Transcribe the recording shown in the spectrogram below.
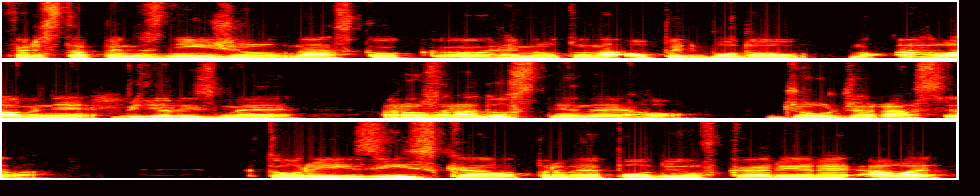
Verstappen znížil náskok Hamiltona o 5 bodov, no a hlavne videli sme rozradostneného Georgea Russella, ktorý získal prvé pódium v kariére, ale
